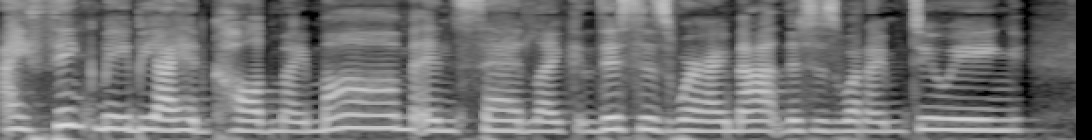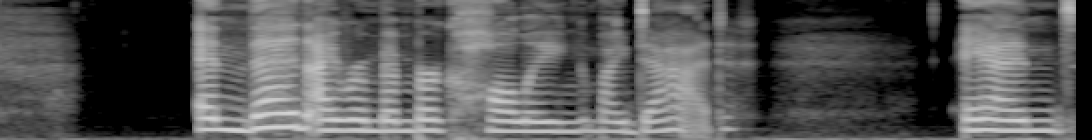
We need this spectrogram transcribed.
I think maybe I had called my mom and said, like, this is where I'm at, this is what I'm doing. And then I remember calling my dad. And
